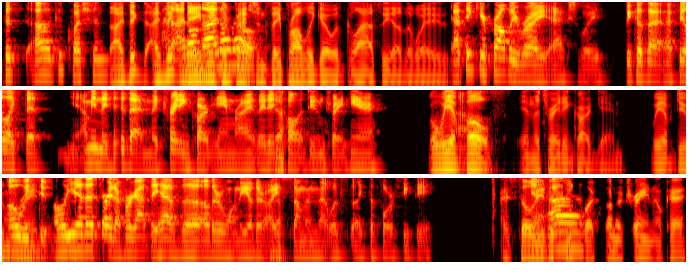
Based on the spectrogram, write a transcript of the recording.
Good, uh, good question. I think I think I naming I know. conventions they probably go with Glacia the way. I think you're probably right, actually, because I, I feel like that. I mean, they did that in the trading card game, right? They didn't Yeah. call it Doom Train here. Well, we have Oh. both in the trading card game. We have Doom Oh, we do. Oh, yeah, that's right. I forgot they have the other one, the other Yeah. ice summon that was like the four CP. I still Yeah, need a uh, suplex on a train. Okay.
